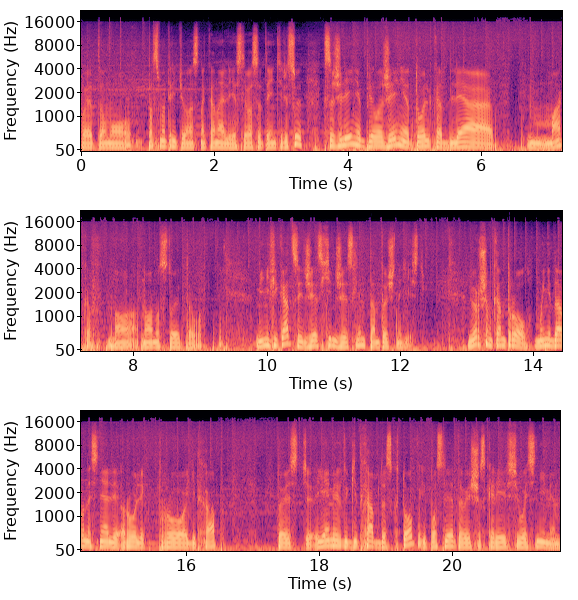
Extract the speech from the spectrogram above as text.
поэтому посмотрите у нас на канале, если вас это интересует. К сожалению, приложение только для маков, но, но оно стоит того. Минификации JS Hint, JS Lint там точно есть. Version Control. Мы недавно сняли ролик про GitHub. То есть, э, я имею в виду GitHub Desktop, и после этого еще, скорее всего, снимем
